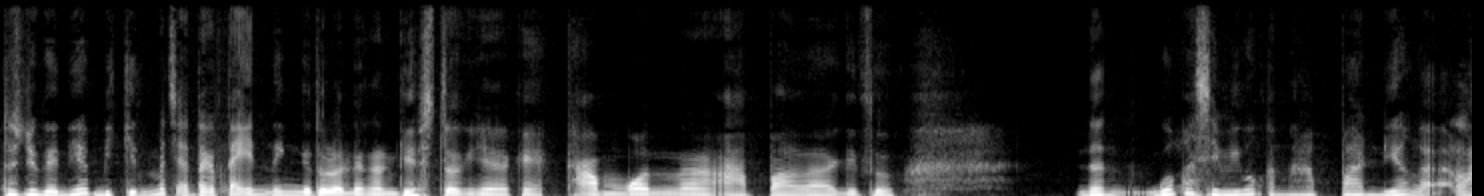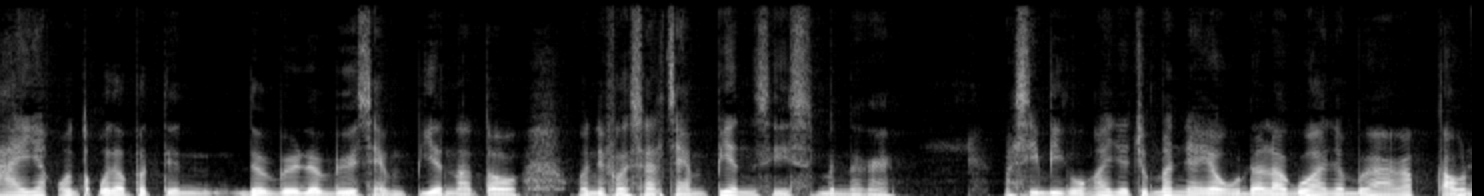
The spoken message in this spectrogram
Terus juga dia bikin match entertaining gitu loh dengan gesturnya kayak come on lah apalah gitu. Dan gue masih bingung kenapa dia nggak layak untuk dapetin WWE Champion atau Universal Champion sih sebenarnya masih bingung aja. Cuman ya ya udahlah gue hanya berharap tahun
